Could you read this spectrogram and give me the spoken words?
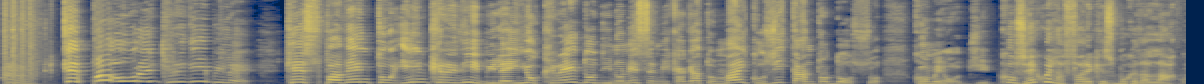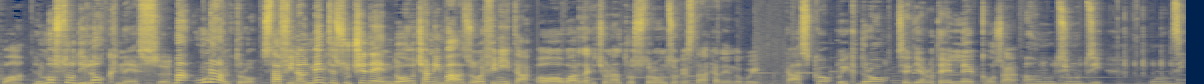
Che paura incredibile! Che spavento incredibile! Io credo di non essermi cagato mai così tanto addosso come oggi. Cos'è quell'affare che sbuca dall'acqua? Il mostro di Loch Ness. Ma un altro! Sta finalmente succedendo? Ci hanno invaso? È finita. Oh, guarda che c'è un altro stronzo che sta accadendo qui. Casco, quick draw, sedia a rotelle, cosa? Oh, un Uzi, un Uzi. Un Uzi.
